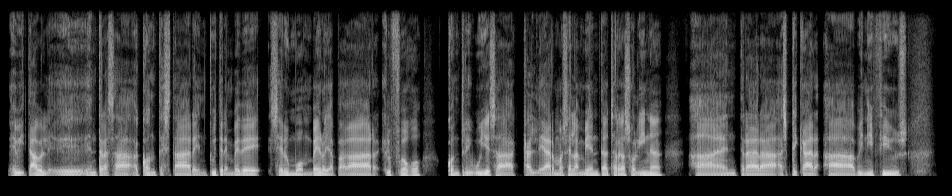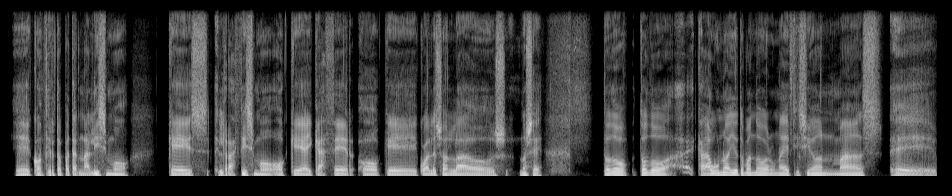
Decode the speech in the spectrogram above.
evitable. Eh, entras a, contestar en Twitter en vez de ser un bombero y apagar el fuego, contribuyes a caldear más el ambiente, a echar gasolina, a entrar a, a explicar a Vinicius eh, con cierto paternalismo qué es el racismo o qué hay que hacer o qué, cuáles son los, no sé, todo, todo, cada uno ha ido tomando una decisión más, eh,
